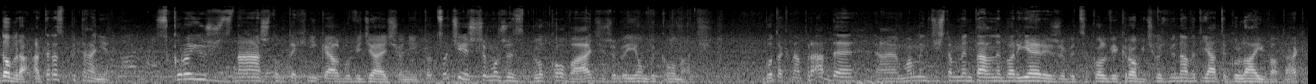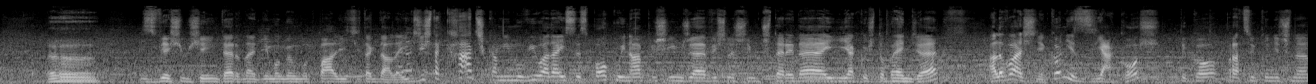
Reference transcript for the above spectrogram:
Dobra, a teraz pytanie. Skoro już znasz tą technikę albo wiedziałeś o niej, to co Cię jeszcze może zblokować, żeby ją wykonać? Bo tak naprawdę e, mamy gdzieś tam mentalne bariery, żeby cokolwiek robić, choćby nawet ja tego live'a, tak? Eee, zwiesił się internet, nie mogę odpalić i tak dalej. I gdzieś ta kaczka mi mówiła, daj sobie spokój, napisz im, że wyślesz im 4D i jakoś to będzie. Ale właśnie, koniec z jakość, tylko pracuj koniecznie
